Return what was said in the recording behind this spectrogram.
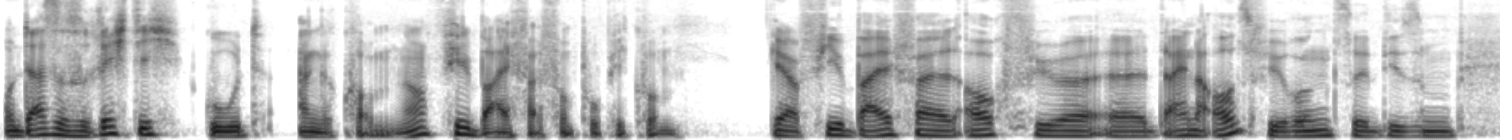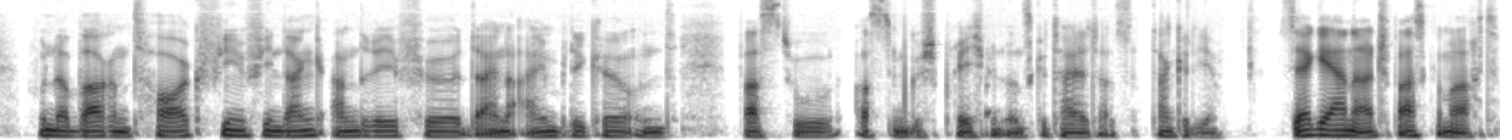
Und das ist richtig gut angekommen. Ne? Viel Beifall vom Publikum. Ja, viel Beifall auch für äh, deine Ausführungen zu diesem wunderbaren Talk. Vielen, vielen Dank, André, für deine Einblicke und was du aus dem Gespräch mit uns geteilt hast. Danke dir. Sehr gerne, hat Spaß gemacht.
